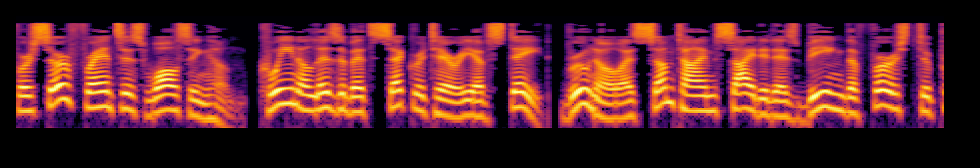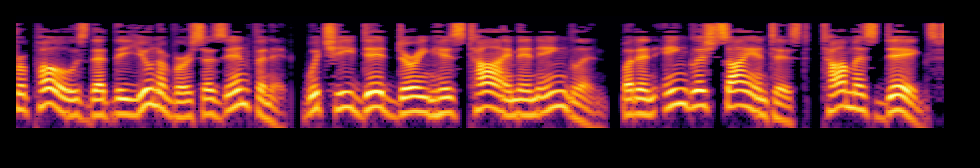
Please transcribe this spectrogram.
For Sir Francis Walsingham, Queen Elizabeth's Secretary of State, Bruno is sometimes cited as being the first to propose that the universe is infinite, which he did during his time in England, but an English scientist, Thomas Digges,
